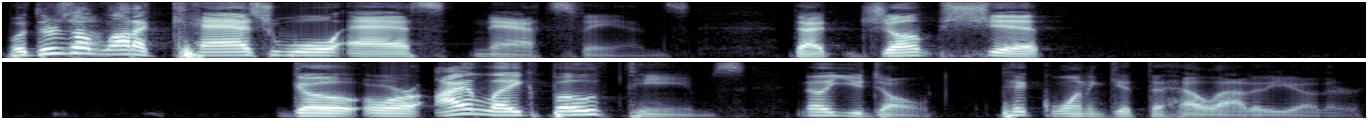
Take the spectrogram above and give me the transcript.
But there's a lot of casual ass Nats fans that jump ship, go or I like both teams. No, you don't. Pick one and get the hell out of the other.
